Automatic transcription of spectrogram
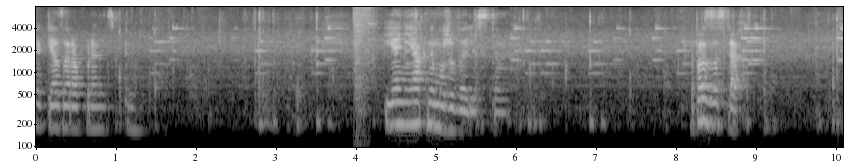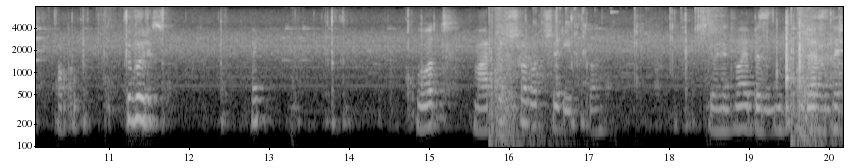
Як я зараз, в принципі. Я ніяк не можу вилізти. Я просто застряг. Опа. Ти виліз. Ой. От маркерша, от шерифка. І вони двоє без бездарі.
